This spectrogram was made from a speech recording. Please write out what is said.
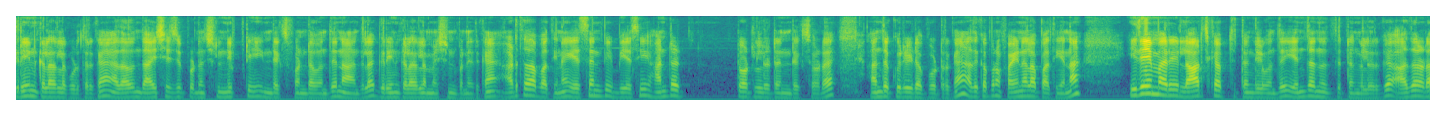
க்ரீன் கலரில் கொடுத்துருக்கேன். அதாவது இந்த ஐசிஐசி பொட்டன்ஷியல் நிஃப்டி இண்டெக்ஸ் ஃபண்டை வந்து நான் இதில் க்ரீன் கலரில் மென்ஷன் பண்ணியிருக்கேன். அடுத்ததாக பார்த்தீங்கன்னா S&P BSE hundred total return இண்டெக்ஸோட அந்த குறியீடை போட்டிருக்கேன். அதுக்கப்புறம் ஃபைனலாக பார்த்தீங்கன்னா இதே மாதிரி லார்ஜ் கேப் திட்டங்கள் வந்து எந்தெந்த திட்டங்கள் இருக்குது அதோட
